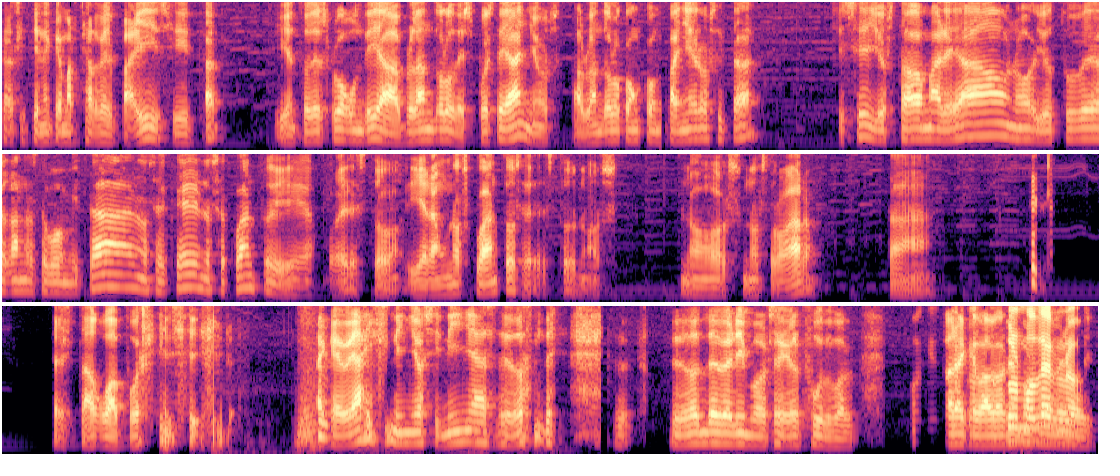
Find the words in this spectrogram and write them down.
casi tiene que marchar del país y tal. Y entonces luego un día hablándolo después de años, hablándolo con compañeros y tal, sí, sí, yo estaba mareado, no, yo tuve ganas de vomitar, no sé qué, no sé cuánto, y joder, esto, y eran unos cuantos, esto nos, nos, nos drogaron. Está, está guapo, sí, sí. Para que veáis, niños y niñas, de dónde, de dónde venimos en el fútbol. Para que valoremos moderno. hoy.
